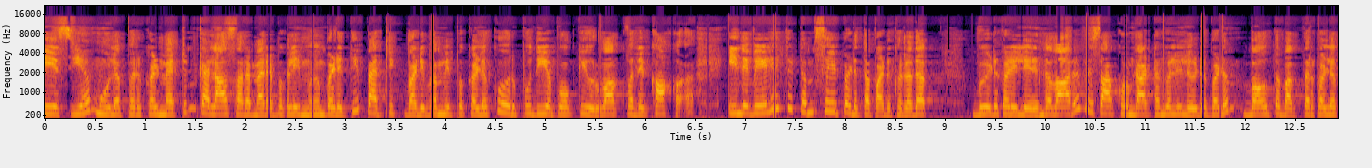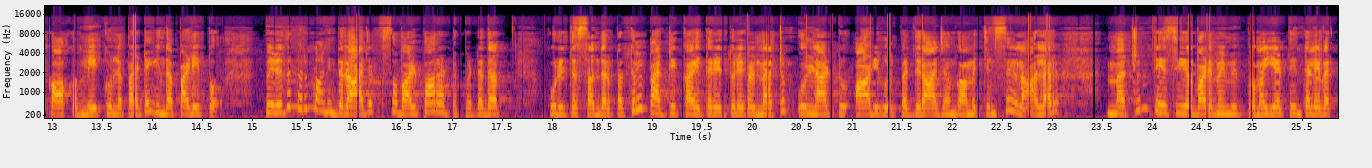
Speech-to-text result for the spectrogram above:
தேசிய மூலப்பொருட்கள் மற்றும் கலாச்சார மரபுகளை மேம்படுத்தி பட்ரிக் வடிவமைப்புகளுக்கு ஒரு புதிய போக்கை உருவாக்குவதற்காக இந்த வேலைத்திட்டம் செயல்படுத்தப்படுகிறது. வீடுகளில் இருந்தவாறு விசா கொண்டாட்டங்களில் ஈடுபடும் பௌத்த பக்தர்களுக்காக மேற்கொள்ளப்பட்ட இந்த படைப்பு பிரதமர் மஹிந்த ராஜபக்சவால் பாராட்டப்பட்டது. குறித்த சந்தர்ப்பத்தில் பட்ரிக் கைத்தறி துறைகள் மற்றும் உள்நாட்டு ஆடி உற்பத்தி ராஜாங்க அமைச்சின் செயலாளர் மற்றும் தேசிய வடிவமைப்பு மையத்தின் தலைவர்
